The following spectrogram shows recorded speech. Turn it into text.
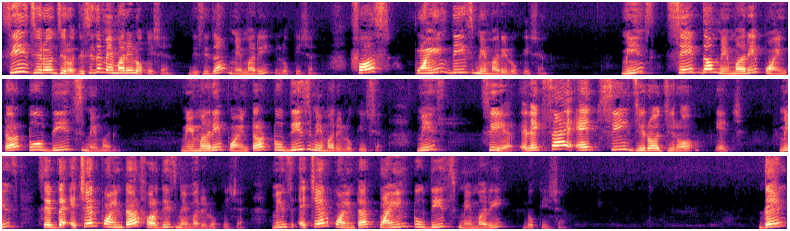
C00 this is a memory location. This is a memory location. First point this memory location means set the memory pointer to this memory. Memory pointer to this memory location means see here LXI HC00 H means set the HL pointer for this memory location. Means HL pointer point to this memory location. Then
